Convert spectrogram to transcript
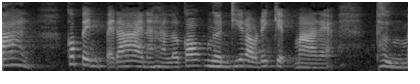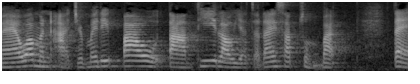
บ้านก็เป็นไปได้นะคะแล้วก็เงินที่เราได้เก็บมาเนี่ยถึงแม้ว่ามันอาจจะไม่ได้เป้าตามที่เราอยากจะได้ทรัพย์สมบัติ แต่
